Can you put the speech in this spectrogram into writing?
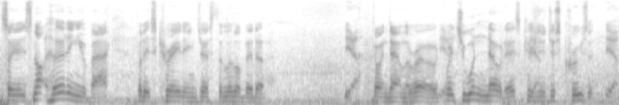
So it's not hurting your back, but it's creating just a little bit of Yeah. going down the road, Yeah. which you wouldn't notice because Yeah. you're just cruising. Yeah.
